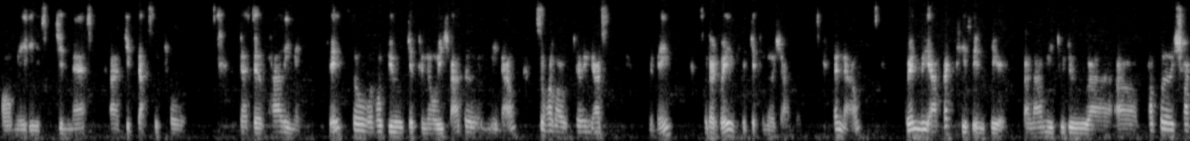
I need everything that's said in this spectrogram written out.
call me is Jinnas uh, Jitta That's the Pali name. Okay, so I hope you get to know each other and me now. So how about telling us the name so that way we can get to know each other. And now, when we are practicing here, allow me to do uh, a proper short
